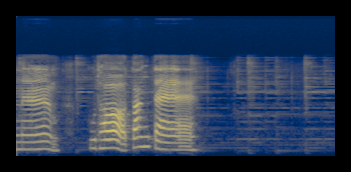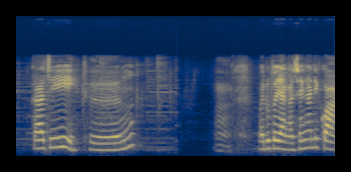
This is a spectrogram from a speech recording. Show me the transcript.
ำนามผู้ท่อตั้งแต่กาจีถึง มาดูตัวอย่างการใช้งานดีกว่า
